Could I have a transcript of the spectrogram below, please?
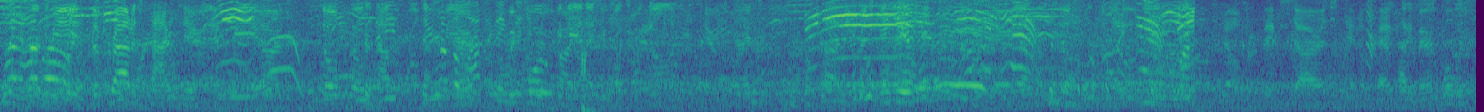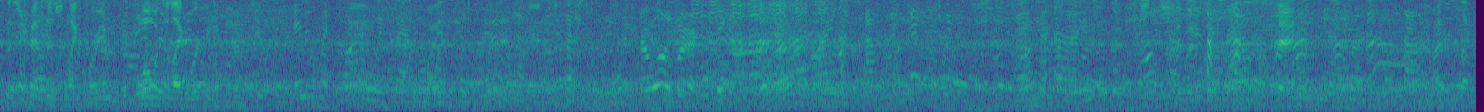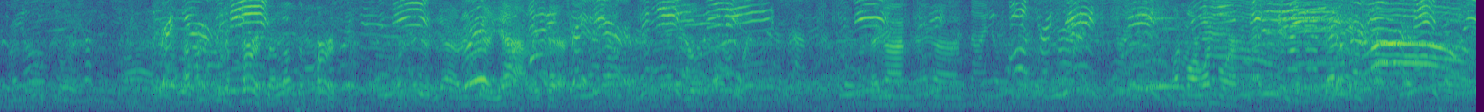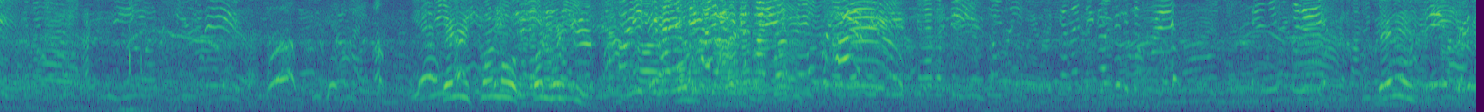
The crowd is packed here, and we are so thrilled to have you. Before we begin, I do want to acknowledge the territories. Thank you. You know, for big stars, Daniel Craig, Halle Berry. What was this transition like for you? What was it like working with them? In a way, working with them was just professionally big up. I would absolutely enjoy it. And uh, in terms of process, we all I want to see the purse. I love the purse. Yeah, right there. Yeah, right there. It's Right here. Deniz, please. Deniz. Hang on, hang on. Oh, it's right here. Please. One more, one more. Dennis, one more, one more please. Can I take a picture, please? Dennis, please. Dennis.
